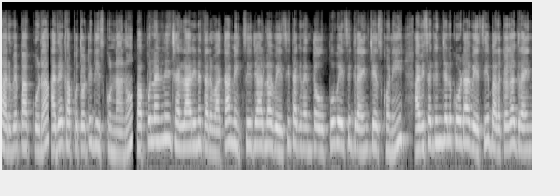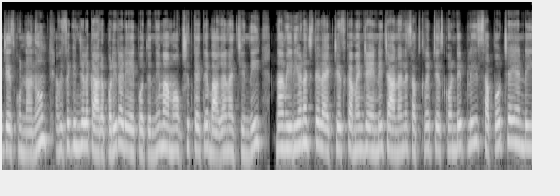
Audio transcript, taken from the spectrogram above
కరివేపాకు కూడా అదే కప్పుతోటి తీసుకున్నాను. పప్పులన్నీ చల్లారిన తర్వాత మిక్సీ జార్లో వేసి తగినంత ఉప్పు వేసి గ్రైండ్ చేసుకొని అవిసె గింజలు కూడా వేసి బరకగా గ్రైండ్ చేసుకున్నాను. అవిసె గింజల కారపొడి రెడీ అయిపోతుంది. మా మోక్షిత్కి అయితే బాగా నచ్చింది. నా వీడియో నచ్చితే లైక్ చేసి కమెంట్ చేయండి. ఛానల్ని సబ్స్క్రైబ్ చేసుకోండి. ప్లీజ్ సపోర్ట్ చేయండి.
